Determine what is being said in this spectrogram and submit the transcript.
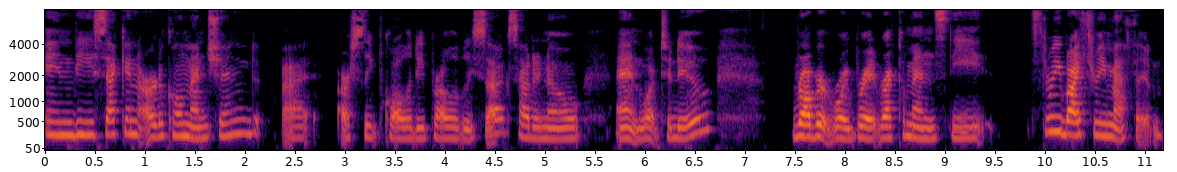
In the second article mentioned, uh, Our Sleep Quality Probably Sucks How to Know and What to Do, Robert Roy Britt recommends the 3 by 3 method.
